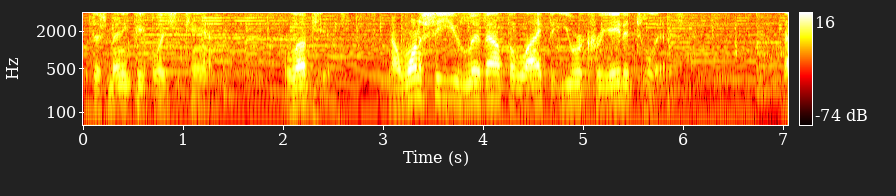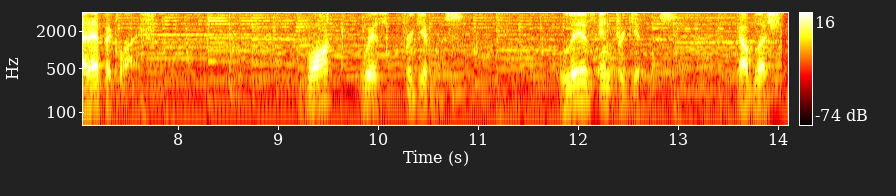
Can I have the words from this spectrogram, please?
with as many people as you can. I love you. And I want to see you live out the life that you were created to live, that epic life. Walk with forgiveness. Live in forgiveness. God bless you.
